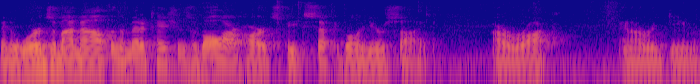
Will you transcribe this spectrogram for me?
May the words of my mouth and the meditations of all our hearts be acceptable in your sight, our rock and our redeemer.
